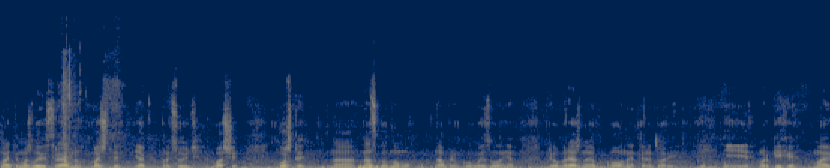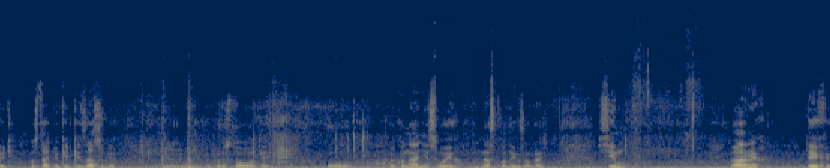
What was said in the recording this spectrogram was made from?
маєте можливість реально бачити, як працюють ваші кошти на надскладному напрямку визволення прибережної окупованої території. І морпіхи мають достатню кількість засобів, які вони можуть використовувати у виконанні своїх надскладних завдань. Всім гарних, тихих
